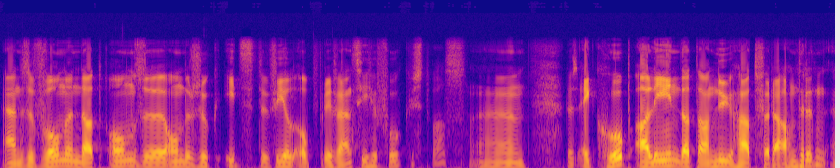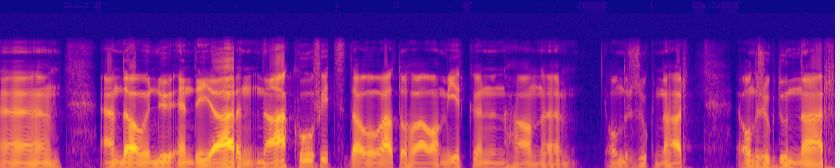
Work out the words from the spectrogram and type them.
en ze vonden dat onze onderzoek iets te veel op preventie gefocust was. Uh, dus ik hoop alleen dat dat nu gaat veranderen. Uh, en dat we nu in de jaren na COVID, dat we wel toch wel wat meer kunnen gaan onderzoek naar onderzoek doen naar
